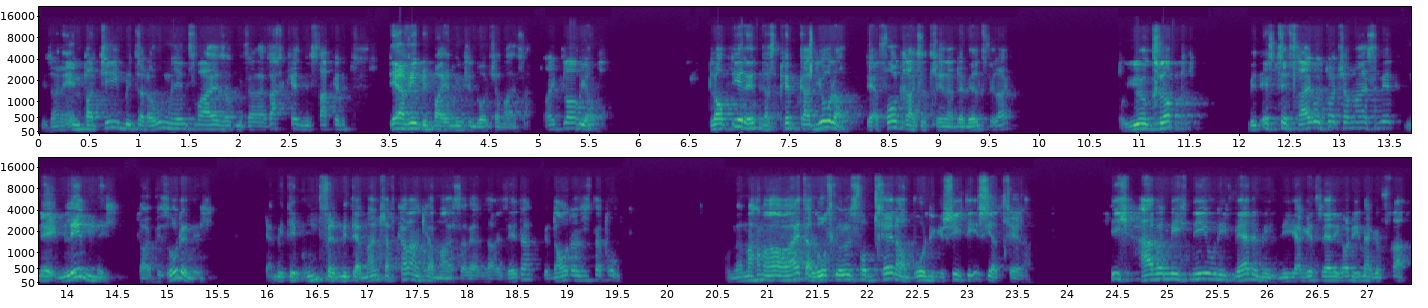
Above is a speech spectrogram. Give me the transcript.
Mit seiner Empathie, mit seiner Umgehensweise, mit seiner Sachkenntnis, Fachkenntnis, der wird mit Bayern München deutscher Meister. Ich glaube ich auch. Glaubt ihr denn, dass Pep Guardiola, der erfolgreichste Trainer der Welt vielleicht, und Jürgen Klopp mit FC Freiburg deutscher Meister wird? Nee, im Leben nicht. Sag, wieso denn nicht? Ja, mit dem Umfeld, mit der Mannschaft kann man kein Meister werden, sage ich, seht ihr? Genau das ist der Punkt. Und dann machen wir mal weiter, losgelöst vom Trainer, obwohl die Geschichte ist ja Trainer. Ich habe mich nie und ich werde mich nie, ja, jetzt werde ich auch nicht mehr gefragt,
